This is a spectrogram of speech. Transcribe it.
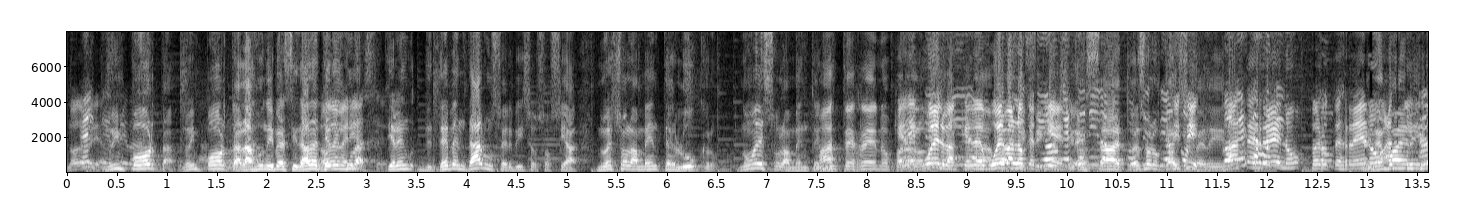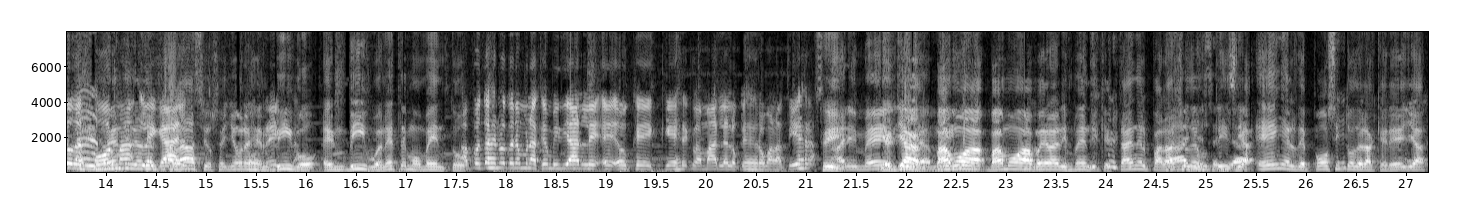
No, importa, no importa. Las universidades tienen, deben dar un servicio social. No es solamente lucro. No es solamente Más terreno para Que devuelvan, que devuelvan lo que tienen. Exacto, eso es lo que hay que pedir. Más terreno, pero terreno adquirido de forma legal. Palacio, señores, en vivo, en vivo, en este momento. Ah, pues entonces no tenemos nada que envidiarle eh, o que, que, reclamarle a lo que se roba la tierra. Sí, vamos a, vamos a ver a Arismendi que está en el Palacio de Justicia en el depósito de la querella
